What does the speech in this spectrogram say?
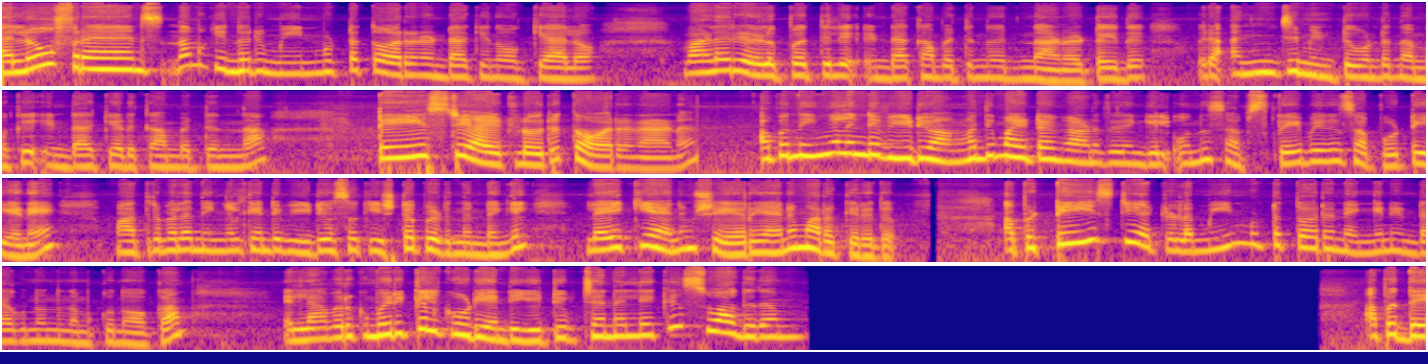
ഹലോ ഫ്രണ്ട്സ് നമുക്ക് ഇന്നൊരു മീൻമുട്ട തോരൻ ഉണ്ടാക്കി നോക്കിയാലോ? വളരെ എളുപ്പത്തിൽ ഉണ്ടാക്കാൻ പറ്റുന്ന ഒന്നാണ് കേട്ടോ ഇത്. ഒരു അഞ്ച് മിനിറ്റ് കൊണ്ട് നമുക്ക് ഉണ്ടാക്കിയെടുക്കാൻ പറ്റുന്ന ടേസ്റ്റി ആയിട്ടുള്ള ഒരു തോരനാണ്. അപ്പോൾ നിങ്ങൾ എന്റെ വീഡിയോ ആദ്യമായിട്ടാണ് കാണുന്നതെങ്കിൽ ഒന്ന് സബ്സ്ക്രൈബ് ചെയ്ത് സപ്പോർട്ട് ചെയ്യണേ. മാത്രമല്ല നിങ്ങൾക്ക് എന്റെ വീഡിയോസൊക്കെ ഇഷ്ടപ്പെടുന്നുണ്ടെങ്കിൽ ലൈക്ക് ചെയ്യാനും ഷെയർ ചെയ്യാനും മറക്കരുത്. അപ്പോൾ ടേസ്റ്റി ആയിട്ടുള്ള മീൻ മുട്ടത്തോരൻ എങ്ങനെ ഉണ്ടാകുന്നെന്ന് നമുക്ക് നോക്കാം. എല്ലാവർക്കും ഒരിക്കൽ കൂടി എന്റെ യൂട്യൂബ് ചാനലിലേക്ക് സ്വാഗതം. അപ്പോൾ ദേ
